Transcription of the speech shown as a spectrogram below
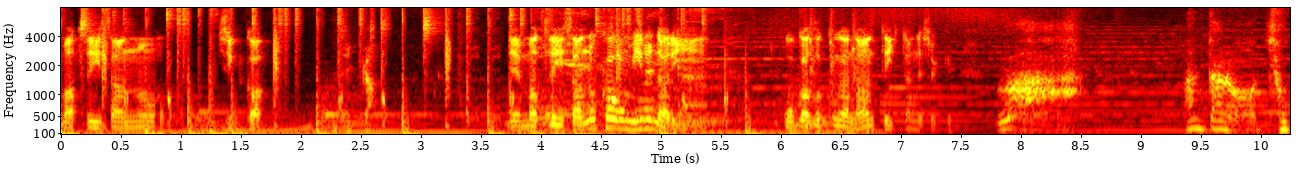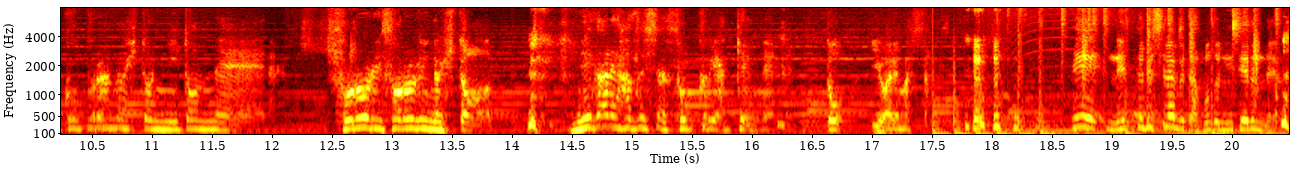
松井さんの実家？実家。で、松井さんの顔を見るなり、ご家族が何て言ったんでしたっけ？うわあんたのチョコプラの人に似とんね。そろりそろりの人。眼鏡外したらそっくりやっけんね。と言われました。で、ネットで調べたら本当に似てるんだよね。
